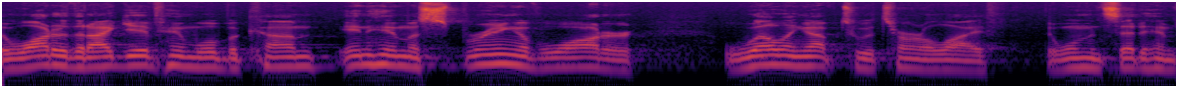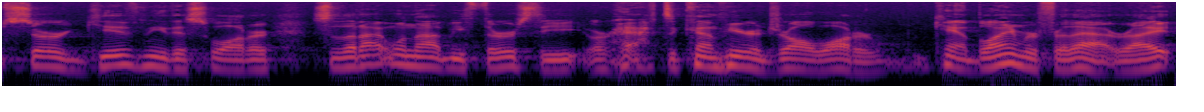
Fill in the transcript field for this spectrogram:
The water that I give him will become in him a spring of water welling up to eternal life. The woman said to him, Sir, give me this water so that I will not be thirsty or have to come here and draw water. Can't blame her for that, right?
